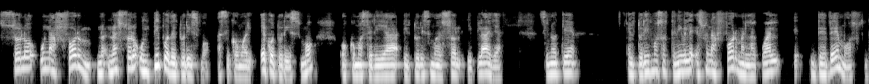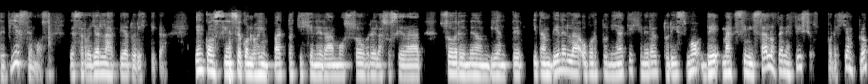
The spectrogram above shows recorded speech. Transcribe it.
solo una forma, no, no, es solo un tipo de turismo, así como el ecoturismo o como sería el turismo de sol y playa, sino que el turismo sostenible es una forma en la cual debemos, debiésemos desarrollar la actividad turística en conciencia con los impactos que generamos sobre la sociedad, sobre el medio ambiente y también en la oportunidad que genera el turismo de maximizar los beneficios, por ejemplo,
